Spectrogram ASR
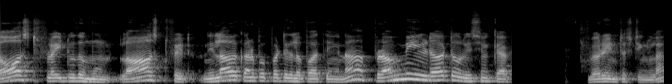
last flight to the moon last flight நிலாவுக்கு அனுப்பப்பட்டதில் பார்த்தீங்கன்னா பிரமிடாட்டு ஒரு விஷயம் கேப் வெரி இன்ட்ரெஸ்டிங்களா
